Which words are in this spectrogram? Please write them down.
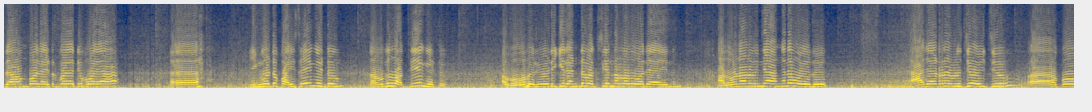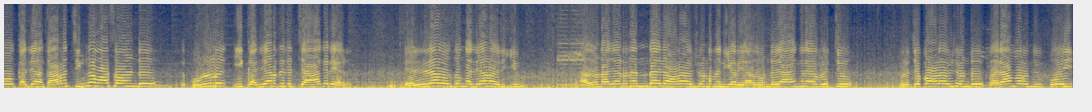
ഇതാവുമ്പോ ലൈറ്റർ പോയാറ്റ് പോയാ ഇങ്ങോട്ട് പൈസയും കിട്ടും. നമുക്ക് സദ്യയും കിട്ടും. അപ്പോ ഒരു വടിക്ക് രണ്ട് പക്ഷി എന്നുള്ളത് പോലെ ആയിരുന്നു അതുകൊണ്ടാണ് പിന്നെ അങ്ങനെ പോയത്. ആ ചേട്ടനെ വിളിച്ചു ചോദിച്ചു. അപ്പോ കല്യാണം. കാരണം ചിങ്ങമാസമായോണ്ട് ഫുള്ള് ഈ കല്യാണത്തിന്റെ ചാകരയാണ്. എല്ലാ ദിവസവും കല്യാണമായിരിക്കും. അതുകൊണ്ട് ആ ചേട്ടന് എന്തായാലും ആളെ ആവശ്യമുണ്ടെന്ന് എനിക്കറിയാം. അതുകൊണ്ട് ഞാൻ ഇങ്ങനെ വിളിച്ചു. വിളിച്ചപ്പോൾ ആളെ ആവശ്യമുണ്ട്. വരാൻ പറഞ്ഞു. പോയി.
